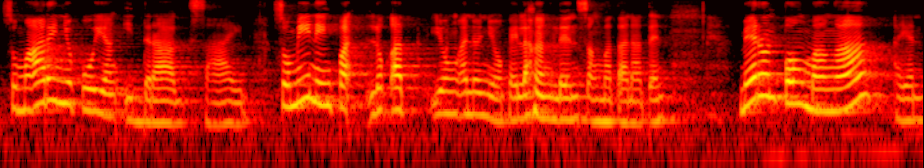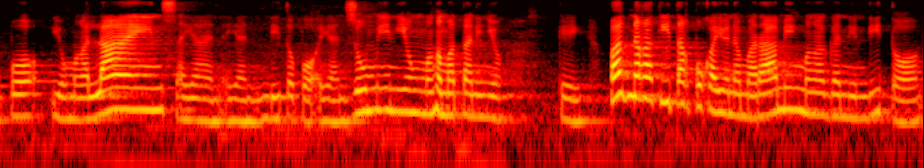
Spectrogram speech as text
So, maaari nyo po yung i-drag side. So, meaning, pa, look at yung ano nyo, kailangang lens ang mata natin. Meron pong mga, ayan po, yung mga lines, ayan, ayan, dito po, ayan, zoom in yung mga mata ninyo. Okay. Pag nakakita po kayo na maraming mga ganin dito,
